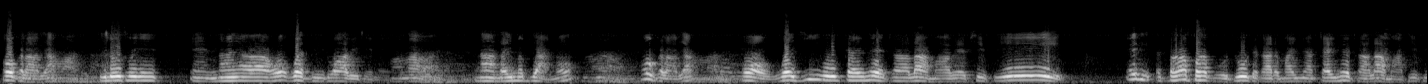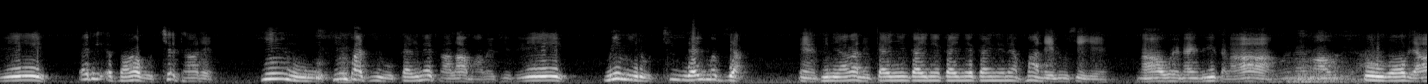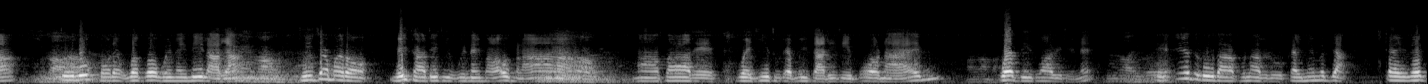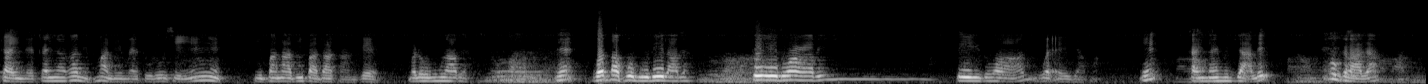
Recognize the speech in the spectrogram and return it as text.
။ဟုတ်ကလားဗျာ။ဒီလိုဆိုရင်အဲနာယာဟောဝက်သေးသွားပြီထင်တယ်။မှန်ပါပါ။နာနိုင်မပြနော်။ဟုတ်ကလားဗျာ။ဟောဝက်ကြီးကိုကင်တဲ့ကာလမှာပဲဖြစ်ပြီ။ အဲ့ဒီအသားဘတ်ကိုတို့တရားဓမ္မများကင်တဲ့ကာလမှာဖြစ်ပြီ။အဲ့ဒီအသားကိုချက်ထားတဲ့ဟင်းကိုဟင်းပတ်ကြီးကိုကင်တဲ့ကာလမှာပဲဖြစ်ပြီမိမိတို့ထီတိုင်းမပြအဲဒီနေရာကနေကင်ရင်ကင်နေကင်နေကင်နေနဲ့မှတ်နေလို့ရှိရင်ငါဝင်နိုင်သေးသလားဝင်နိုင်ပါဘူးသူရောဗျာသူလို့ခေါ်တဲ့ဝက်ကောဝင်နိုင်သေးလားဗျာဒီကြမှာတော့မိစ္ဆာဒိဋ္ဌိဝင်နိုင်ပါဦးမလားငါသားတဲ့ဝက်ကြီးဆိုတဲ့မိစ္ဆာဒိဋ္ဌိပေါ်နိုင်ဝက်ပြီးသွားပြီတင်နဲ့ အဲအဲ့ဒါလို့သာခုနကလိုကင်နေမပြကင်လဲကင်နေကင်ညာကနေမှတ်နေမယ်ဆိုလို့ရှိရင်ဒီပါဏာတိပါဒခံကဲမလုံးဘူးလားဗျဟင်ဝတ်တတ်ဖို့လူသေးလားဗျတေသွားပြီတေသွားပြီဝဲအဲကြမှာဟင်ခိုင်နိုင်မကြလေဟုတ်ကလားဗျ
